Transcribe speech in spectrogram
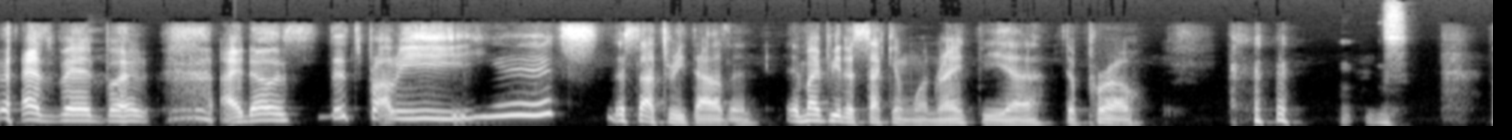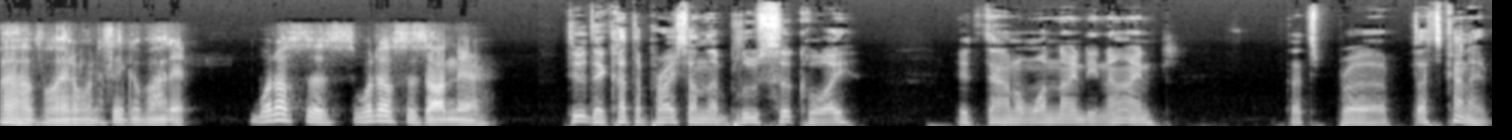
has been, but I know it's it's probably it's it's not three thousand. It might be the second one, right? The uh the pro. Oh boy, I don't want to think about it. What else is what else is on there? Dude, they cut the price on the blue Sukhoi. It's down to one ninety nine. That's uh, that's kind of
